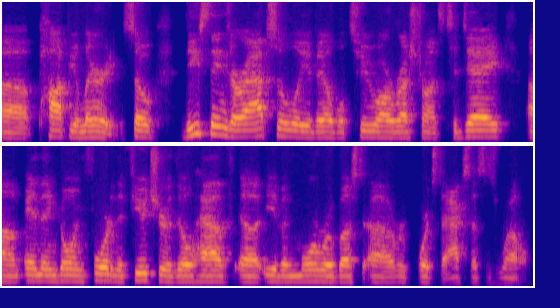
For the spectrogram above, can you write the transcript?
uh, popularity. So these things are absolutely available to our restaurants today, um, and then going forward in the future, they'll have uh, even more robust uh, reports to access as well.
